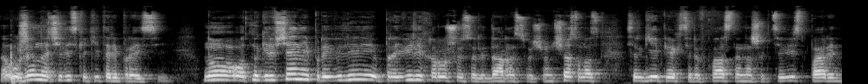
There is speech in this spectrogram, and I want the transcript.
уже начались какие-то репрессии. Но вот могилевчане проявили, проявили хорошую солидарность очень. Сейчас у нас Сергей Пехтерев, классный наш активист, парень,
